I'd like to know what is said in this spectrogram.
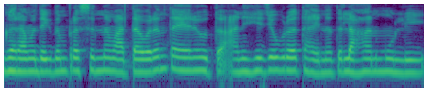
घरामध्ये एकदम प्रसन्न वातावरण तयार होतं आणि हे जे व्रत आहे ना तर लहान मुली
